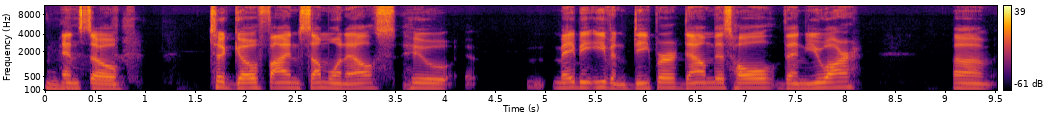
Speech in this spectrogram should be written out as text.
mm. and so to go find someone else who maybe even deeper down this hole than you are, um,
